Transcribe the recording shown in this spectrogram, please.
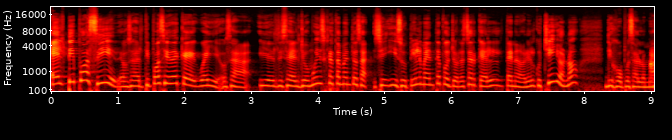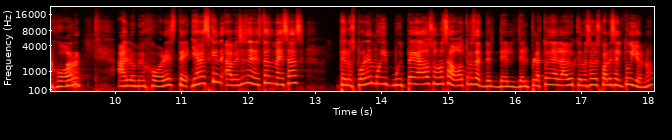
El tipo así, o sea, el tipo así de que, güey, o sea, y él dice, él, yo muy discretamente, o sea, sí, y sutilmente, pues yo le acerqué el tenedor y el cuchillo, ¿no? Dijo, pues a lo mejor, a lo mejor, este, ya ves que a veces en estas mesas te los ponen muy, muy pegados unos a otros del, del, del plato de al lado que no sabes cuál es el tuyo, ¿no?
